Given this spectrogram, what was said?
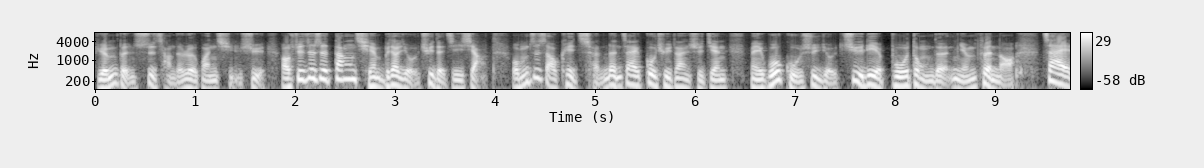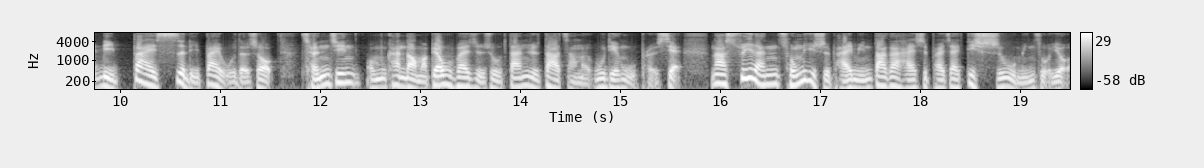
原本市场的乐观情绪，好，所以这是当前比较有趣的迹象。我们至少可以承认，在过去一段时间，美国股市有剧烈波动的年份哦，在礼拜四、礼拜五的时候，曾经我们看到嘛，标普百指数单日大涨了五点五 percent。那虽然从历史排名大概还是排在第。十五名左右，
